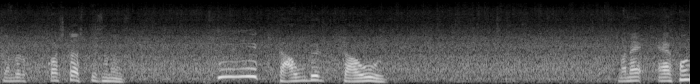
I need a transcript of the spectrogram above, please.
ক্যামেরার কষ্ট আসতেছে না। টাউডের টাউড মানে এখন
